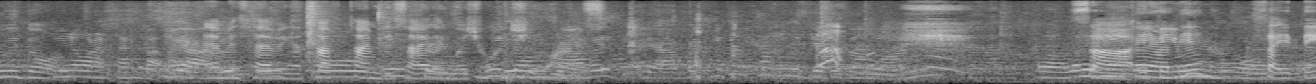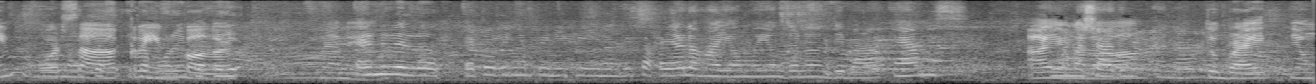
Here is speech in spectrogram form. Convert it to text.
we don't. You know what I'm talking about, right? Yeah, Em is having a tough all time deciding which one she don't have wants. it, Yeah, but you can probably oh, get it online. Oh, Sa kaya itim? Sa itim? Or oh, may sa cream color? Yan yan. Emily, look. Ito rin yung pinipili ng isa. Kaya lang ayaw mo yung ganun, di ba? Ems? Ah, Yung yung masyadong, ano, ano. too bright, yung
